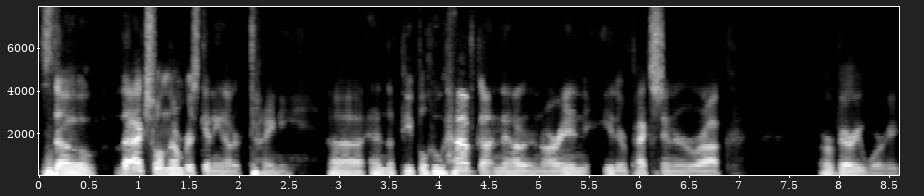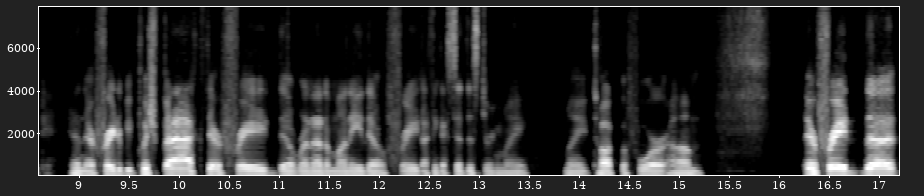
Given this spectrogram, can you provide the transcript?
So the actual numbers getting out are tiny. Uh, and the people who have gotten out and are in either Pakistan or Iraq are very worried and they're afraid to be pushed back. They're afraid they'll run out of money. They're afraid. I think I said this during my my talk before. Um, they're afraid that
